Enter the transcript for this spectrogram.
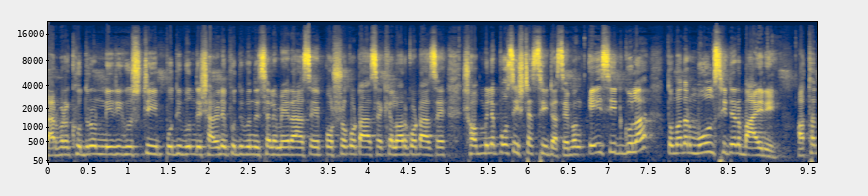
তারপরে ক্ষুদ্র নিরীগোষ্ঠী প্রতিবন্ধী শারীরিক প্রতিবন্ধী ছেলেমেয়েরা আছে পোষ্য কোটা আছে, খেলোয়াড় কোটা আছে, সব মিলে পঁচিশটা সিট আছে এবং এই সিটগুলা তোমাদের মূল সিটের বাইরে, অর্থাৎ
